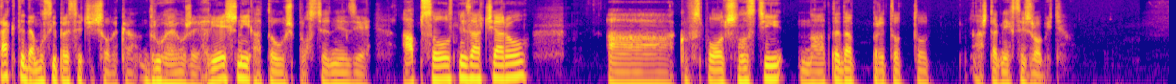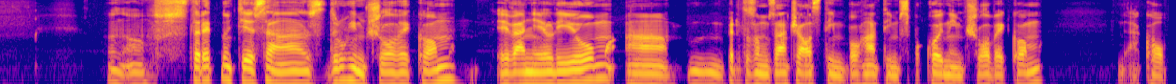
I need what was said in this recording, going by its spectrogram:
Tak teda musí presvedčiť človeka druhého, že je hriešný a to už proste dnes je absolútne začiarov a ako v spoločnosti, no a teda preto to až tak nechceš robiť. No, stretnutie sa s druhým človekom, evanelium a preto som začal s tým bohatým, spokojným človekom ako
